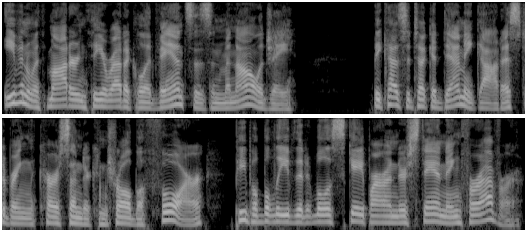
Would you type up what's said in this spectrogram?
even with modern theoretical advances in monology. Because it took a demigoddess to bring the curse under control before, people believe that it will escape our understanding forever.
